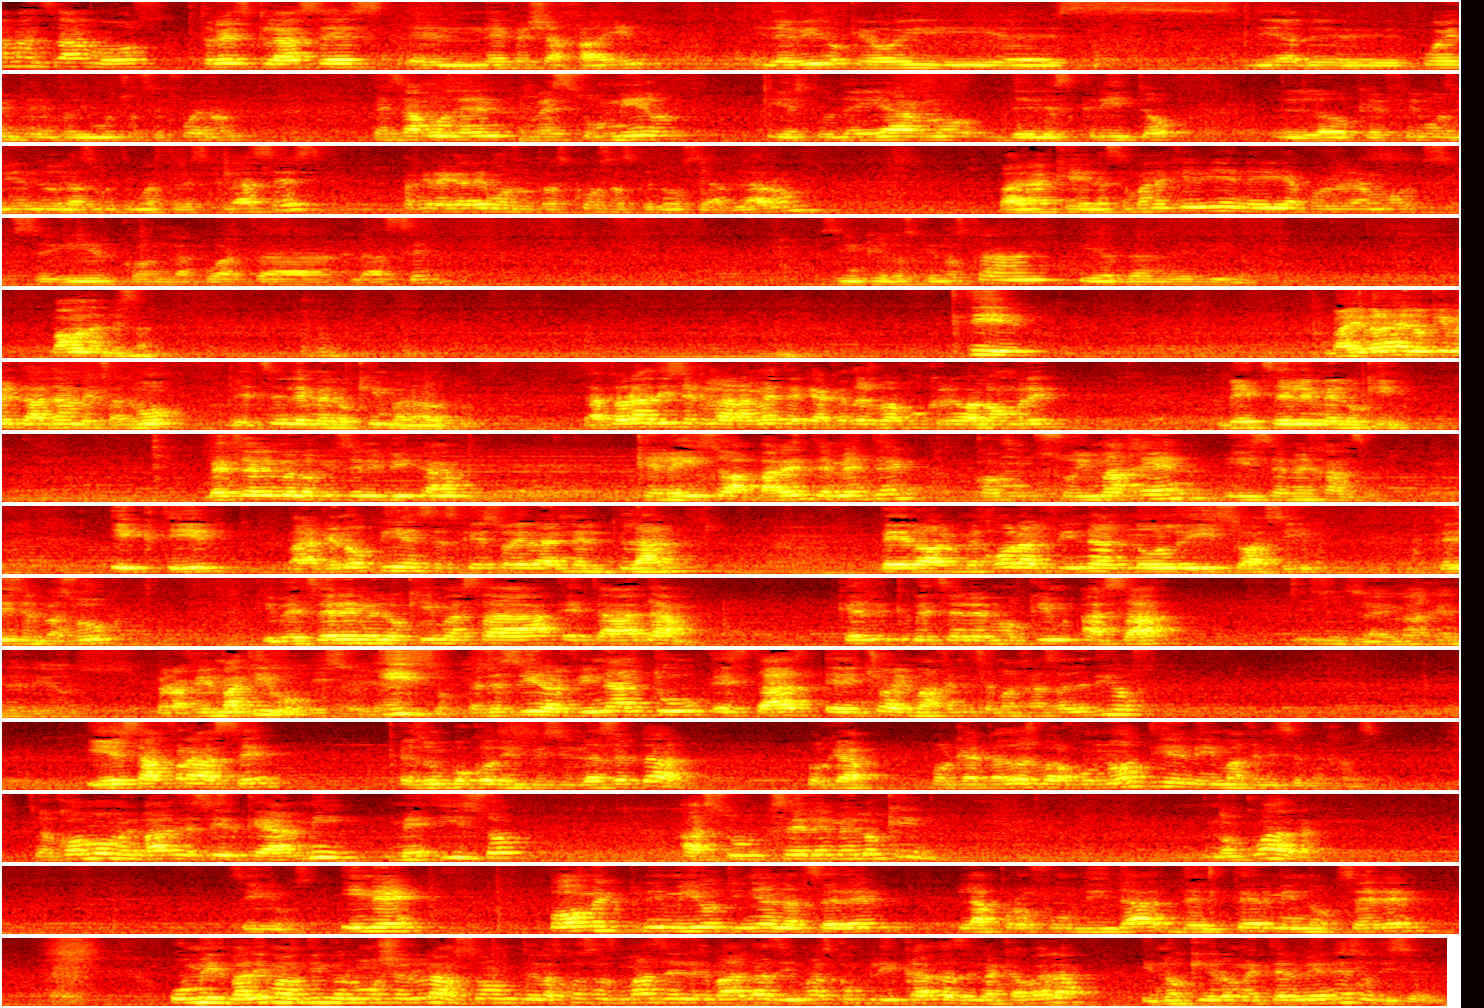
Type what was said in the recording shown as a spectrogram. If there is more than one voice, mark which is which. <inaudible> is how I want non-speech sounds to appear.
Speaker 1: Avanzamos tres clases en Nefesh Hail y debido que hoy es día de puente, entonces muchos se fueron, pensamos en resumir y estudiarlo del escrito, lo que fuimos viendo en las últimas tres clases. Agregaremos otras cosas que no se hablaron para que la semana que viene ya podamos seguir con la cuarta clase sin que los que no están pierdan el vino. Vamos a empezar. כתיב, ויברא אלוקים את האדם בצלמו, בצלם אלוקים ברא אותו. La Torah dice claramente que Akadosh Baruj Hu creó al hombre Betzelem Elohim. Betzelem Elohim significa que le hizo aparentemente con su imagen y semejanza. Iktiv, para que no pienses que eso era en el plan, pero a lo mejor al final no lo hizo así. ¿Qué dice el Pasuk? ¿Qué es Betzelem Elohim asa?
Speaker 2: La imagen de Dios.
Speaker 1: Pero afirmativo.
Speaker 2: Hizo.
Speaker 1: Es decir, al final tú estás hecho a imagen y semejanza de Dios. Y esa frase es un poco difícil de aceptar. Porque, porque Akadosh Baruj no tiene imagen y semejanza. Entonces, ¿cómo me va a decir que a mí me hizo a su Tselem Elohim? No cuadra. Seguimos. Ine, Omek Primiot Inyan Tselem, la profundidad del término Tselem, Olam son de las cosas más elevadas y más complicadas en la Kabbalah y no quiero meterme en eso, dicen.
